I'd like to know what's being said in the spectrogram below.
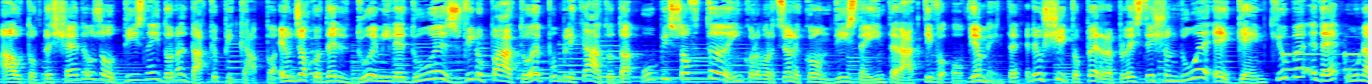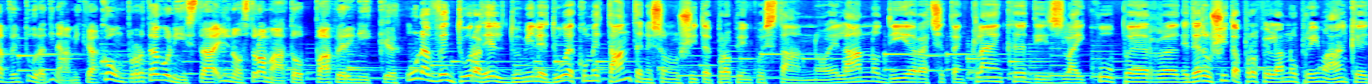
Out of the Shadows o Disney Donald Duck PK. È un gioco del 2002 sviluppato e pubblicato da Ubisoft in collaborazione con Disney Interactive ovviamente ed è uscito per PlayStation 2 e GameCube ed è un'avventura dinamica con protagonista il nostro amato Paperinik. Un'avventura del 2002 come tante ne sono uscite proprio in quest'anno, è l'anno di Ratchet Clank, di Sly Cooper ed era uscita proprio l'anno prima anche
